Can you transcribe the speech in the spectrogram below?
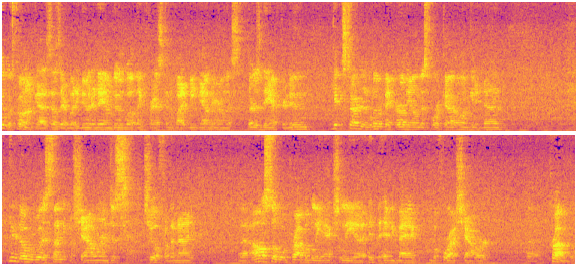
Hey, what's going on, guys? How's everybody doing today? I'm doing well. Thank you for asking Body Beatdown here on this Thursday afternoon. Getting started a little bit early on this workout. I want to get it done, get it over with, so I can get my shower and just chill for the night. Uh, I also will probably actually uh, hit the heavy bag before I shower. Uh, probably,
